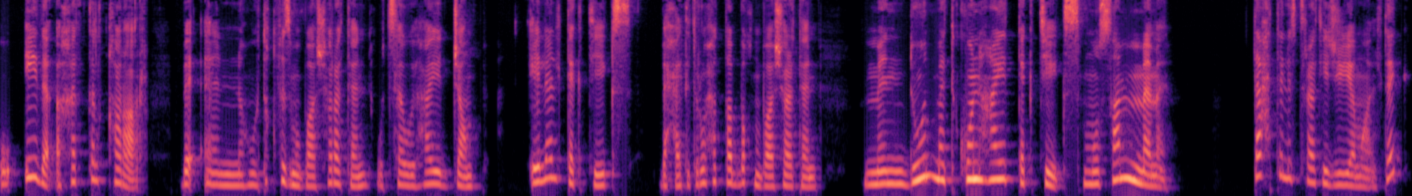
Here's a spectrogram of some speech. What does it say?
وإذا أخذت القرار بأنه تقفز مباشرة وتسوي هاي ال jump إلى ال tactics بحيث تروح تطبق مباشرة من دون ما تكون هاي ال tactics مصممة تحت الاستراتيجية مالتك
